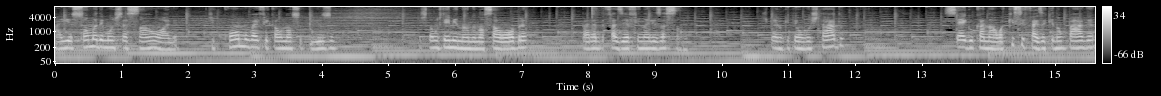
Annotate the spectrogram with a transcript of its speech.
Aí é só uma demonstração, olha, de como vai ficar o nosso piso. Estamos terminando nossa obra para fazer a finalização. Espero que tenham gostado. Segue o canal Aqui Se Faz Aqui Não Paga,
